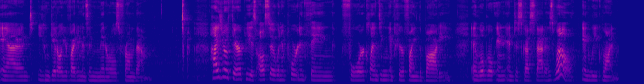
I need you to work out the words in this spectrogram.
and you can get all your vitamins and minerals from them. Hydrotherapy is also an important thing for cleansing and purifying the body. And we'll go in and discuss that as well in week one.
